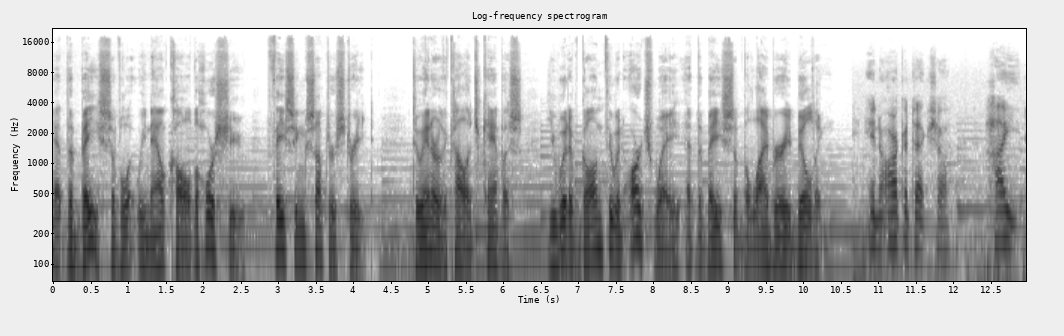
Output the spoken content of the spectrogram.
at the base of what we now call the Horseshoe, facing Sumter Street. To enter the college campus, you would have gone through an archway at the base of the library building. In architecture, height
